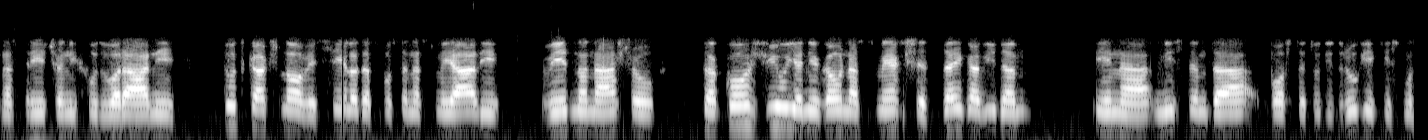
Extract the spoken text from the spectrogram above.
na srečanjih v dvorani, tudi kakšno veselo, da smo se nasmejali, vedno našel, tako živ je njegov nasmeh, še zdaj ga vidim. In uh, mislim, da boste tudi drugi, ki smo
